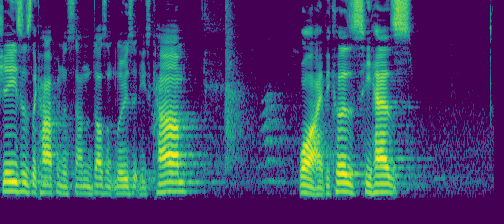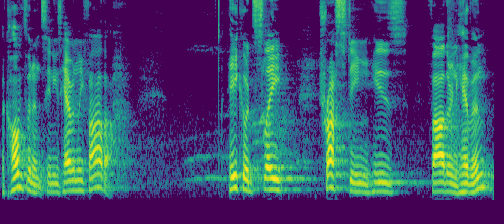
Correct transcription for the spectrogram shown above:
Jesus, the carpenter's son, doesn't lose it. He's calm. Why? Because he has a confidence in his heavenly Father. He could sleep trusting his Father in heaven,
